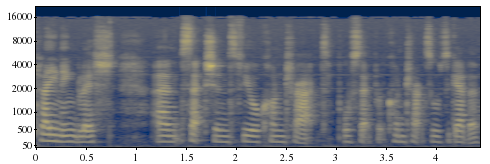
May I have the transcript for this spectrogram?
plain English um, sections for your contract or separate contracts altogether.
